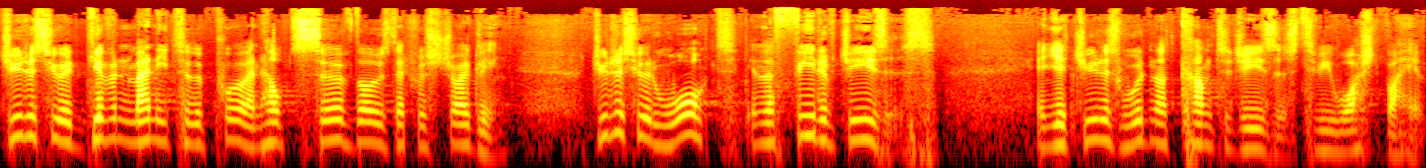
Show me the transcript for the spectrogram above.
Judas, who had given money to the poor and helped serve those that were struggling. Judas, who had walked in the feet of Jesus. And yet, Judas would not come to Jesus to be washed by him,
